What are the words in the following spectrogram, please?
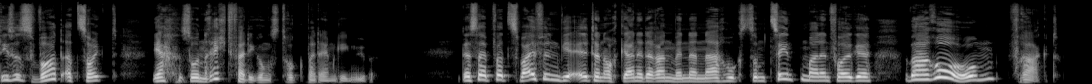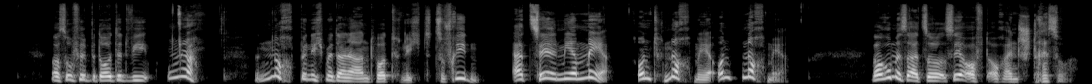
Dieses Wort erzeugt ja so einen Rechtfertigungsdruck bei deinem Gegenüber. Deshalb verzweifeln wir Eltern auch gerne daran, wenn der Nachwuchs zum zehnten Mal in Folge Warum? fragt. Was so viel bedeutet wie ja, noch bin ich mit deiner Antwort nicht zufrieden. Erzähl mir mehr und noch mehr und noch mehr. Warum ist also sehr oft auch ein Stressor.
